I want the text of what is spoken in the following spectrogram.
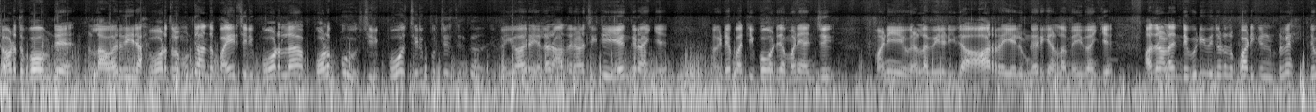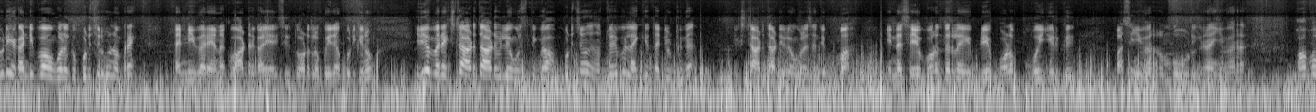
தோட்டத்துக்கு போக முடியாது நல்லா வருவீரா தோட்டத்தில் மட்டும் அந்த பயிர் செடி போடல பொழப்பு சிரிப்போ சிரிப்பு சிரிச்சிருக்கு இவங்க யார்? அதை நினச்சிக்கிட்டே ஏங்குறாங்க. அங்கிட்டே பார்த்து போக வேண்டியது மணி அஞ்சு. மணி நல்லா வெயில் அடிக்குது. ஆறரை ஏழு மணி வரைக்கும் நல்லா மேய்வாங்க. அதனால் இந்த வீடியோ இதோட பாடிக்கணும் இந்த வீடியோ கண்டிப்பாக உங்களுக்கு பிடிச்சிருக்கும் அப்புறம் தண்ணி வேறு எனக்கு வாட்டர் காலி தோட்டத்தில் போய் தான் குடிக்கணும். இதே மாதிரி நெக்ஸ்ட் அடுத்த ஆடுவிலே உங்களுக்கு சந்திப்பா பிடிச்சவங்க சப்ஸ்கிரைப் லைக்கை தட்டி விட்டுருங்க. நெக்ஸ்ட் அடுத்த ஆடுவிலே உங்களை சந்திப்போமா? என்ன செய்ய போகிறோம் தெரியல. இப்படியே பொழப்பு போய் இருக்குது பசங்க வேறு ரொம்ப ஓடுகிறாங்க வேறு. பாப்பா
